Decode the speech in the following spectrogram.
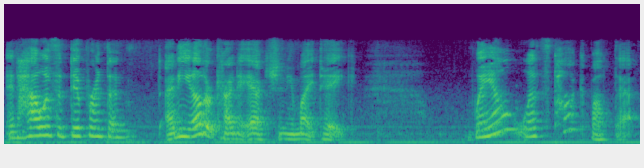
And how is it different than any other kind of action you might take? Well, let's talk about that.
